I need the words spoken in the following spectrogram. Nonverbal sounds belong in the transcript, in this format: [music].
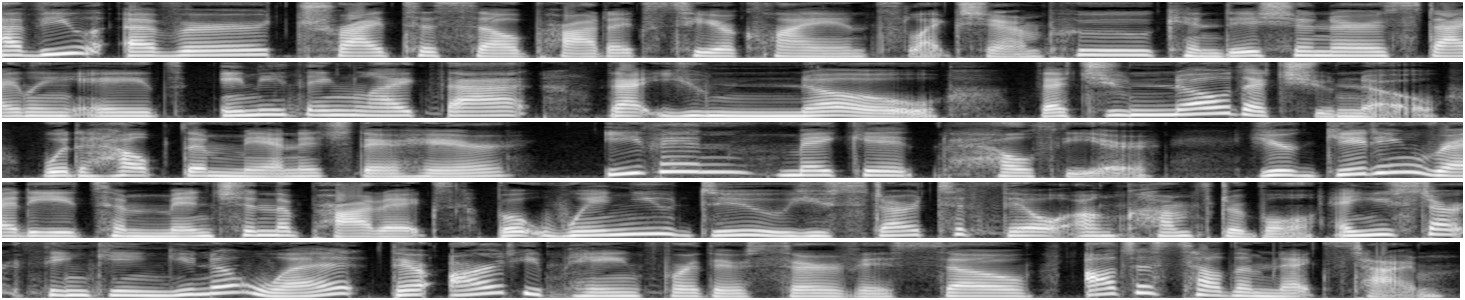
Have you ever tried to sell products to your clients like shampoo, conditioners, styling aids, anything like that, that you know, that you know that you know would help them manage their hair, even make it healthier? You're getting ready to mention the products, but when you do, you start to feel uncomfortable and you start thinking, you know what? They're already paying for their service, so I'll just tell them next time.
